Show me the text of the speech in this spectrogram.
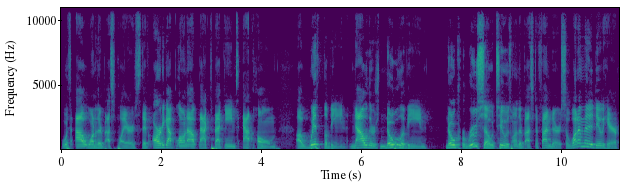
without one of their best players. They've already got blown out back to back games at home uh, with LaVine. Now there's no LaVine. No Caruso, too, is one of their best defenders. So what I'm going to do here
